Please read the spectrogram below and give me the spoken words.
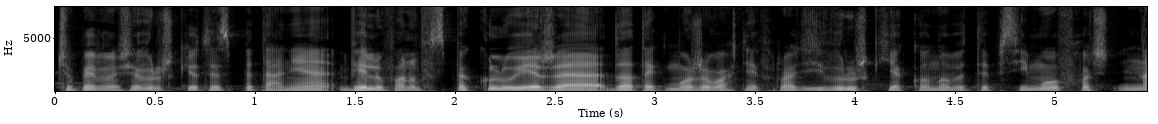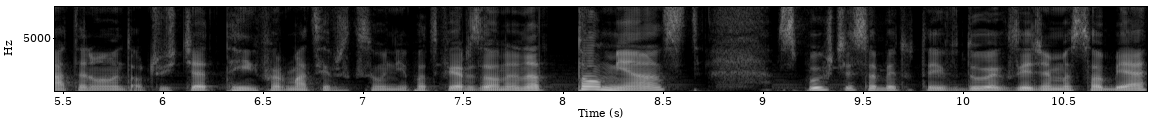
Czy pojawią się wróżki? To jest pytanie. Wielu fanów spekuluje, że dodatek może właśnie wprowadzić wróżki jako nowy typ simów, choć na ten moment oczywiście te informacje wszystkie są niepotwierdzone. Natomiast spójrzcie sobie tutaj w dół, jak zjedziemy sobie,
